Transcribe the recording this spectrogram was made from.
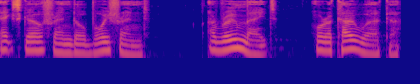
ex girlfriend or boyfriend, a roommate, or a co worker.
